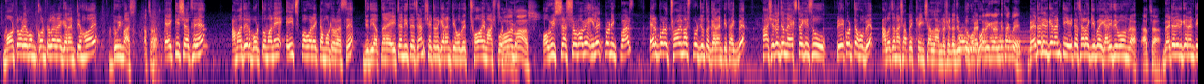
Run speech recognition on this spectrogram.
মোটর এবং কন্ট্রোলারের গ্যারান্টি হয় দুই মাস। আচ্ছা। একই সাথে আমাদের বর্তমানে এইচ পাওয়ার একটা মোটর আছে যদি আপনারা এটা নিতে চান সেটার গ্যারান্টি হবে ছয় মাস পর্যন্ত। মাস? অবিশ্বাস্যভাবে ইলেকট্রনিক পার্টস এরপরে ছয় মাস পর্যন্ত গ্যারান্টি থাকবে। হ্যাঁ সেটার জন্য এক্সট্রা কিছু পে করতে হবে। আলোচনা সাপেক্ষে ইনশাল্লাহ আমরা সেটা যুক্ত করব। ব্যাটারি গ্যারান্টি থাকবে? ব্যাটারির গ্যারান্টি এটা ছাড়া কি ভাই গাড়ি দিব আমরা? আচ্ছা। ব্যাটারির গ্যারান্টি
